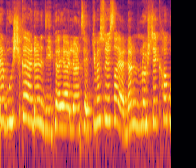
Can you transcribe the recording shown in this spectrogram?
Ve bu ışık ayarlarını, DPI ayarlarını, tepkime süresi ayarlarını Logitech Hub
